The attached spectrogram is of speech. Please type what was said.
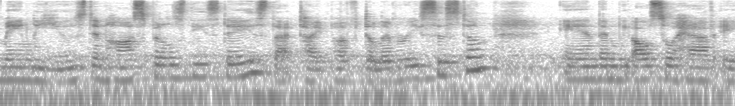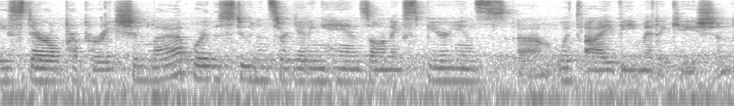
mainly used in hospitals these days, that type of delivery system. And then we also have a sterile preparation lab where the students are getting hands-on experience um, with IV medication.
